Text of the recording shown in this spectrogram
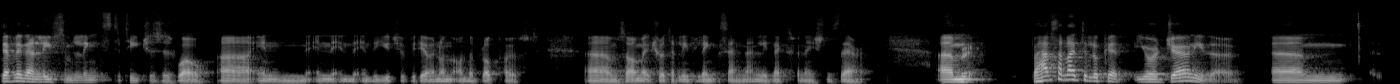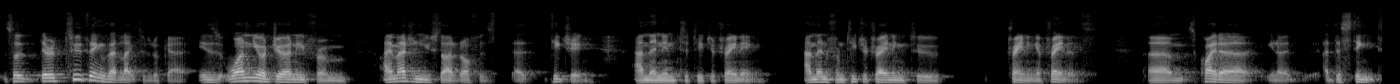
definitely going to leave some links to teachers as well uh, in, in, in, in the YouTube video and on, on the blog post. Um, so I'll make sure to leave links and, and leave explanations there. Um, perhaps I'd like to look at your journey though. Um, so there are two things I'd like to look at is one, your journey from, I imagine you started off as uh, teaching and then into teacher training and then from teacher training to training of trainers. Um, it's quite a you know a distinct.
